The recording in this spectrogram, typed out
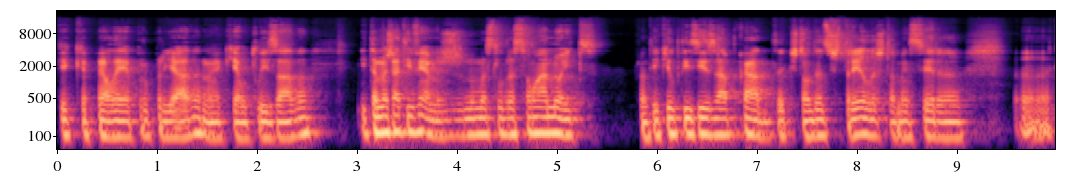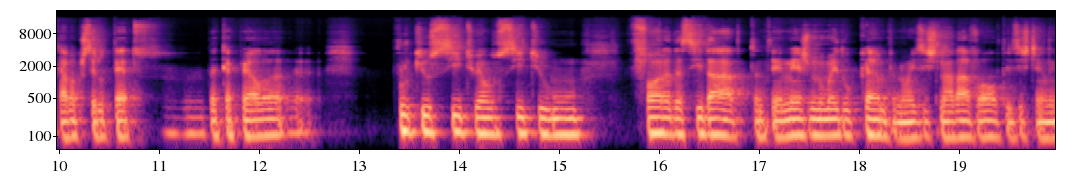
que a capela é apropriada, né, que é utilizada. E também já tivemos numa celebração à noite, Pronto, aquilo que dizias há bocado, da questão das estrelas também ser, uh, uh, acaba por ser o teto da capela, porque o sítio é um sítio fora da cidade, portanto é mesmo no meio do campo, não existe nada à volta, existem ali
